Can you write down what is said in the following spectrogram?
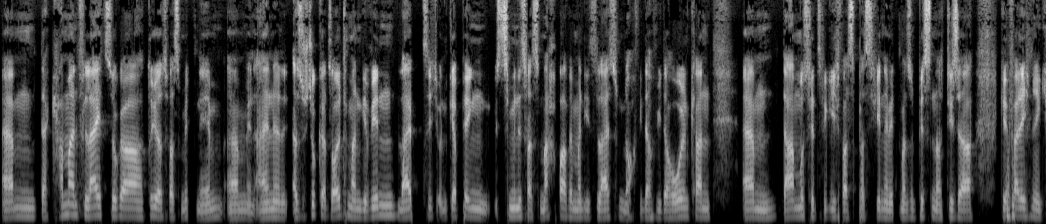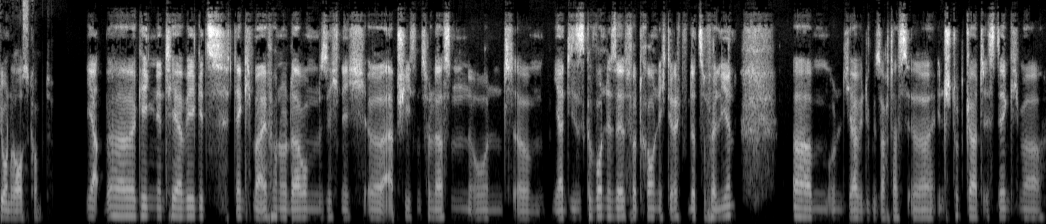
Ähm, da kann man vielleicht sogar durchaus was mitnehmen. Ähm, in eine, also Stuttgart sollte man gewinnen, Leipzig und Göppingen ist zumindest was machbar, wenn man diese Leistung noch wieder wiederholen kann. Ähm, da muss jetzt wirklich was passieren, damit man so ein bisschen aus dieser gefährlichen Region rauskommt. Ja, äh, gegen den THW geht's, denke ich mal, einfach nur darum, sich nicht äh, abschießen zu lassen und ähm, ja, dieses gewonnene Selbstvertrauen nicht direkt wieder zu verlieren. Ähm, und ja, wie du gesagt hast, äh, in Stuttgart ist, denke ich mal,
